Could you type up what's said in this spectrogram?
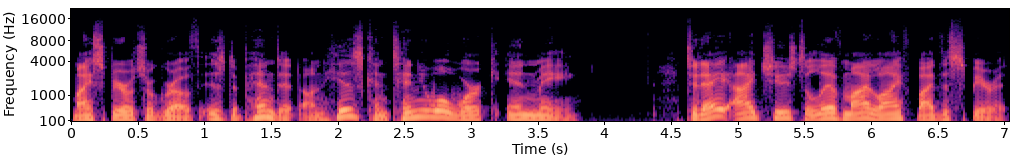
My spiritual growth is dependent on His continual work in me. Today I choose to live my life by the Spirit.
